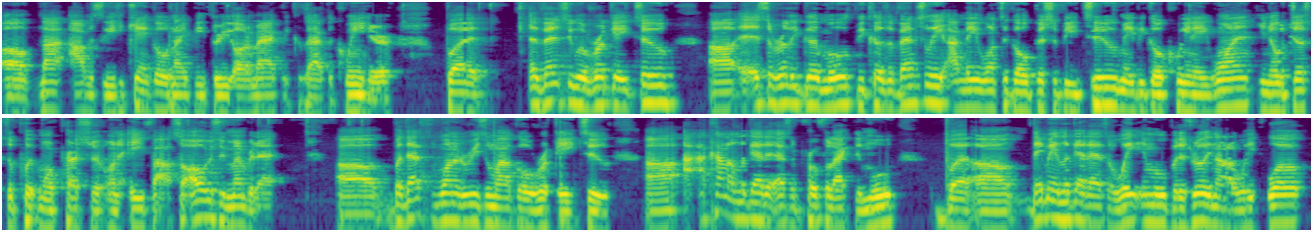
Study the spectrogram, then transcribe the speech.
Uh, not obviously, he can't go knight b3 automatically because I have the queen here. But eventually with rook a2, uh, it's a really good move because eventually I may want to go bishop b2, maybe go queen a1, you know, just to put more pressure on a file. So always remember that. Uh, but that's one of the reasons why I go rook a2. Uh, I, I kind of look at it as a prophylactic move, but uh, they may look at it as a waiting move, but it's really not a wait. Well,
